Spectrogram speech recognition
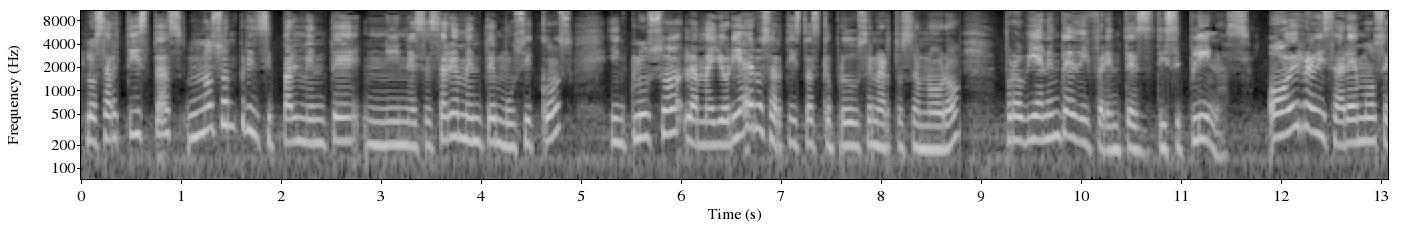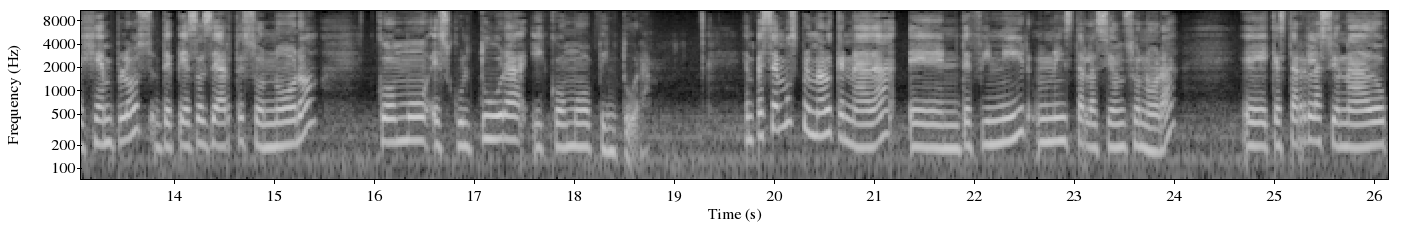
Los artistas no son principalmente ni necesariamente músicos, incluso la mayoría de los artistas que producen arte sonoro provienen de diferentes disciplinas. Hoy revisaremos ejemplos de piezas de arte sonoro como escultura y como pintura. Empecemos primero que nada en definir una instalación sonora. Eh, que está relacionado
